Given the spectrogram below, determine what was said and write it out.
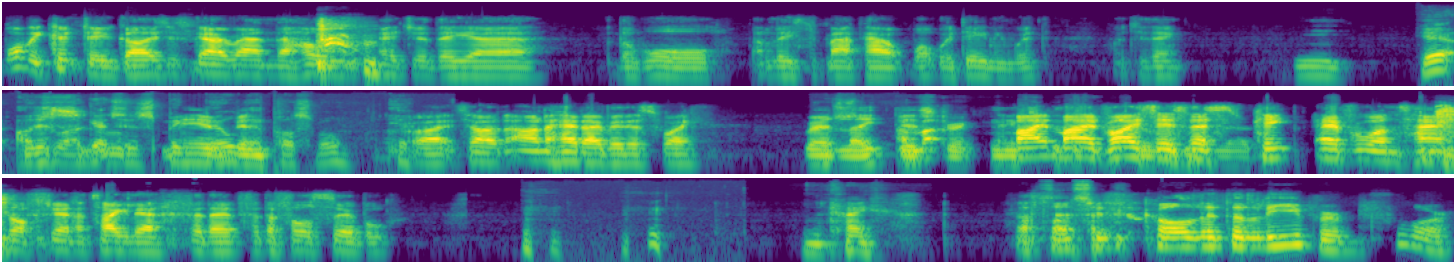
what we could do, guys, is go around the whole edge of the uh, the wall, at least to map out what we're dealing with. What do you think? Yeah, I This just want to get to this may big building been- if possible. Yeah. Right, so I'm gonna head over this way. Red Light my- District. next My my advice is let's keep everyone's hands off genitalia for the for the full syllable. Okay. I thought you called it a lever before.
